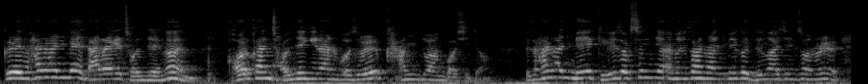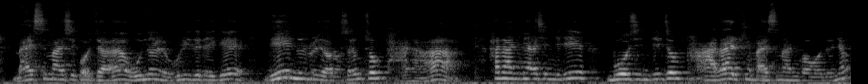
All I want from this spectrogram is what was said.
그래서 하나님의 나라의 전쟁은 거룩한 전쟁이라는 것을 강조한 것이죠. 그래서 하나님의 계속 승리하면서 하나님의 그 능하신 손을 말씀하시고자 오늘 우리들에게 내 눈을 열어서 좀 봐라. 하나님이 하신 일이 무엇인지 좀 봐라 이렇게 말씀하는 거거든요.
